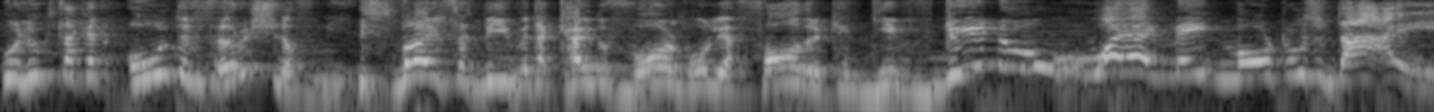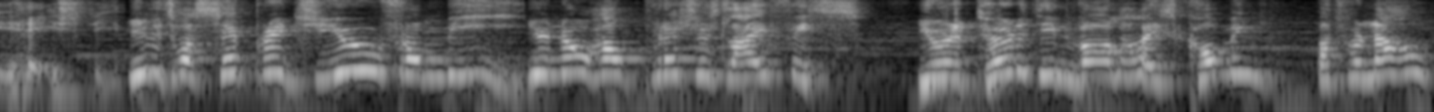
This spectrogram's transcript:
who looks like an older version of me. He smiles at me with a kind of warmth only a father can give. Do you know why I made mortals die, Hasty? It is what separates you from me. You know how precious life is. Your eternity in Valhalla is coming, but for now,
